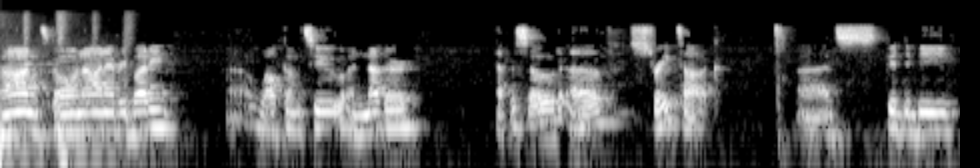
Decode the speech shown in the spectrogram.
on? What's going on, everybody? Uh, welcome to another episode of Straight Talk. Uh, it's good to be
